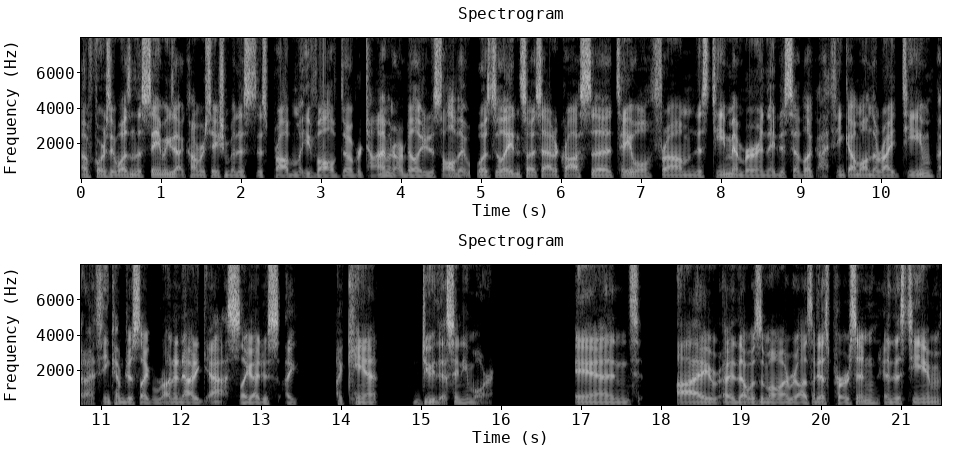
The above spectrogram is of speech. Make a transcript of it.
of course, it wasn't the same exact conversation, but this this problem evolved over time, and our ability to solve it was delayed. And so I sat across the table from this team member, and they just said, "Look, I think I'm on the right team, but I think I'm just like running out of gas. Like I just I I can't do this anymore." And I, I, that was the moment I realized like this person and this team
